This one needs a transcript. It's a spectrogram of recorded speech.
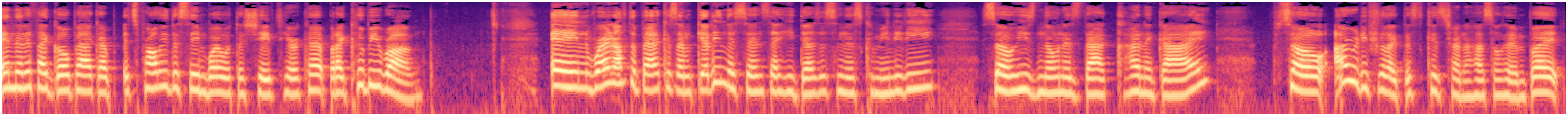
And then if I go back up, it's probably the same boy with the shaved haircut, but I could be wrong. And right off the bat, because I'm getting the sense that he does this in this community, so he's known as that kind of guy. So I already feel like this kid's trying to hustle him. But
